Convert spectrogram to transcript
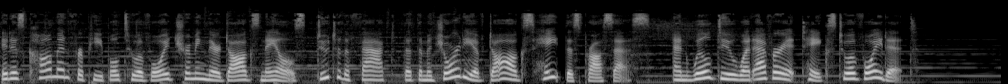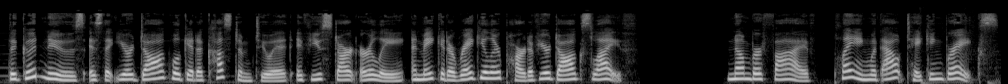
It is common for people to avoid trimming their dog's nails due to the fact that the majority of dogs hate this process and will do whatever it takes to avoid it. The good news is that your dog will get accustomed to it if you start early and make it a regular part of your dog's life. Number 5. Playing without taking breaks.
